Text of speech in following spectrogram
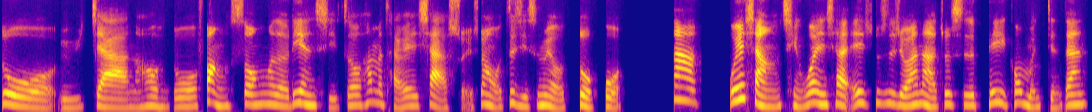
做瑜伽，然后很多放松的练习之后，他们才会下水。虽然我自己是没有做过，那我也想请问一下，哎，就是 Joanna，就是可以跟我们简单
